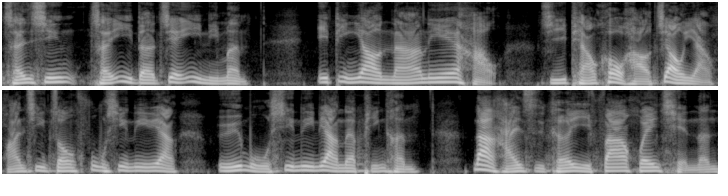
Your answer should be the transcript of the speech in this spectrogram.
诚心诚意的建议你们，一定要拿捏好及调控好教养环境中父性力量与母性力量的平衡，让孩子可以发挥潜能。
